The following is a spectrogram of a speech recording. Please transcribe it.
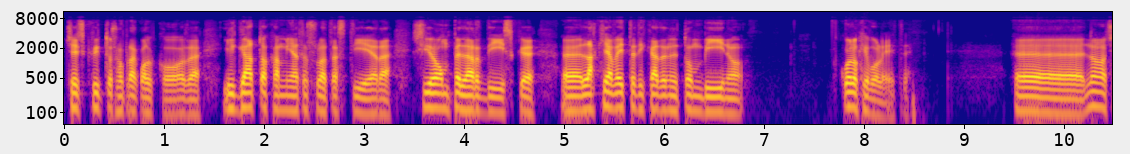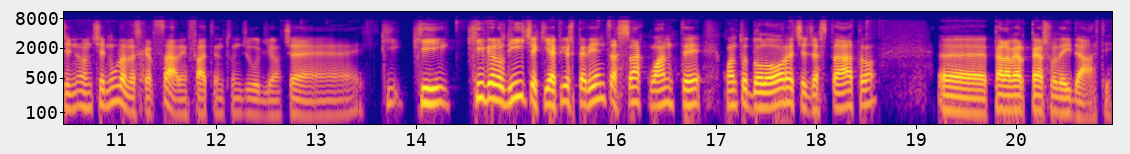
c'è scritto sopra qualcosa, il gatto ha camminato sulla tastiera, si rompe l'hard disk, eh, la chiavetta ti cade nel tombino, quello che volete. Eh, no, no non c'è nulla da scherzare, infatti, Anton Giulio. Cioè, chi, chi, chi, ve lo dice, chi ha più esperienza, sa quante, quanto dolore c'è già stato eh, per aver perso dei dati.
